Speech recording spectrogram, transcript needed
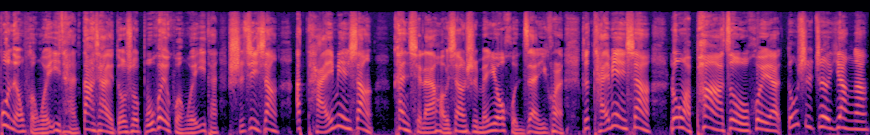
不能混为一谈，大家也都说不会混为一谈。实际上啊，台面上看起来好像是没有混在一块儿，可台面下罗马怕奏会啊，都是这样啊。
